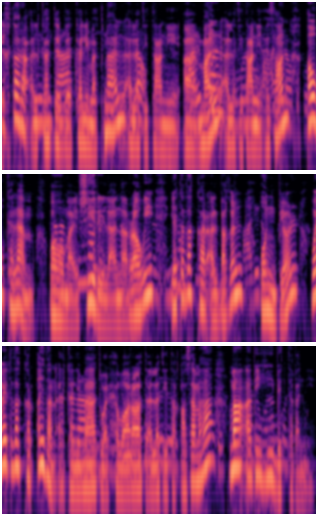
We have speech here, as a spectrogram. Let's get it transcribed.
اختار الكاتب كلمة مال التي تعني آه، مال التي تعني حصان أو كلام وهو ما يشير إلى أن الراوي يتذكر يتذكر البغل أونبيول ويتذكر أيضا الكلمات والحوارات التي تقاسمها مع أبيه بالتبني.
